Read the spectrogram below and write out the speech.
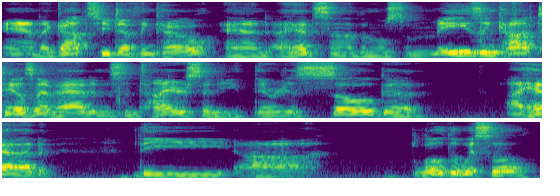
and I got to Death and Co. and I had some of the most amazing cocktails I've had in this entire city. They were just so good. I had the uh, blow the whistle.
